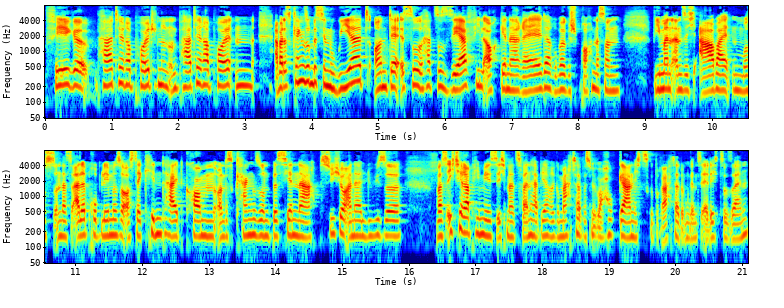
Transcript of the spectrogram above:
fähige Paartherapeutinnen und Paartherapeuten. Aber das klang so ein bisschen weird und der ist so, hat so sehr viel auch generell darüber gesprochen, dass man, wie man an sich arbeiten muss und dass alle Probleme so aus der Kindheit kommen. Und es klang so ein bisschen nach Psychoanalyse was ich therapiemäßig mal zweieinhalb Jahre gemacht habe, was mir überhaupt gar nichts gebracht hat, um ganz ehrlich zu sein.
